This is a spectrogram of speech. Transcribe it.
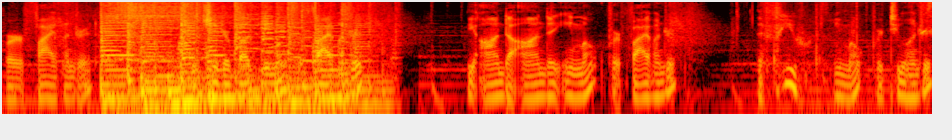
for 500. The Jitterbug emote for 500. The Onda Onda emote for 500. The Phew emote for 200.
